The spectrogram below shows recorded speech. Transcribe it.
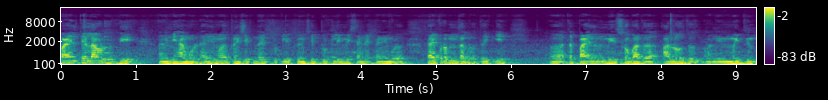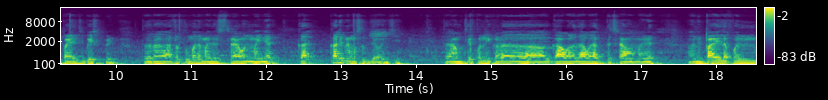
पायल त्याला आवडत होती आणि मी हा म्हणलं ह्याच्यामुळे फ्रेंडशिप नाही तुटली. फ्रेंडशिप तुटली मिसअंडरस्टँडिंगमुळं काय प्रॉब्लेम झालं होतं की आता पायल आणि मी सोबत आलो होतो आणि मैत्रीण पायलची बेस्ट फ्रेंड तर आता तुम्हाला माहिती आहे, श्रावण महिन्यात का कार्यक्रम असतात देवांचे. तर आमचे पण इकडं गावाला जावं लागतं श्रावण महिन्यात. आणि पायला पण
